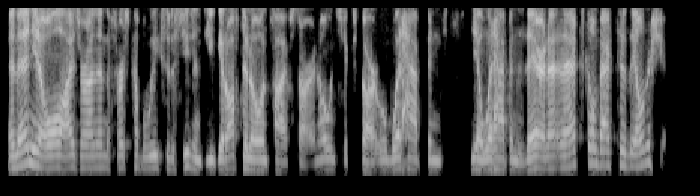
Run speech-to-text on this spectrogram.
and then you know all eyes are on them the first couple of weeks of the season. Do you get off to an 0 and 5 star, an 0 and 6 star? What happens? You know what happens there, and, and that's going back to the ownership.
